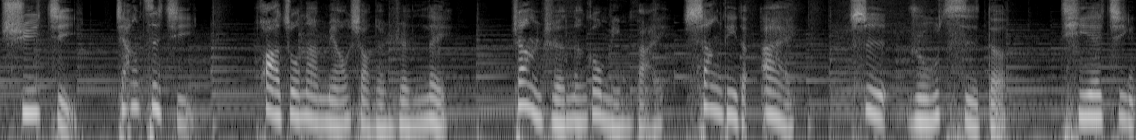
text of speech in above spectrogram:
虚己，将自己化作那渺小的人类，让人能够明白上帝的爱是如此的贴近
